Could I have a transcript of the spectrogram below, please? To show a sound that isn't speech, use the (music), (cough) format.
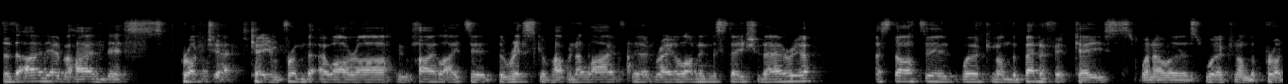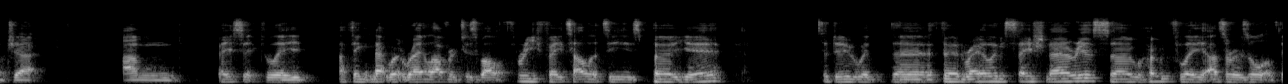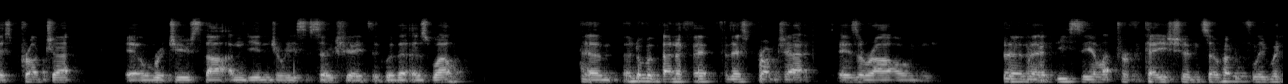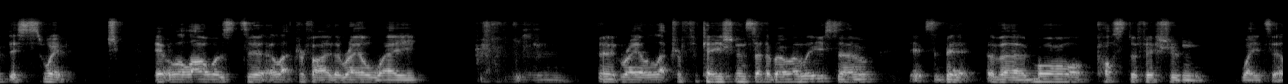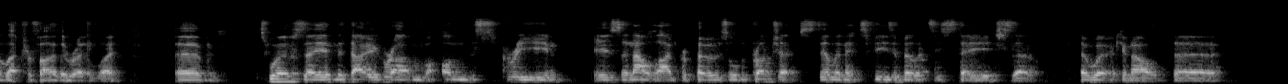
So the idea behind this project came from the ORR, who highlighted the risk of having a live third rail on in the station area. I started working on the benefit case when I was working on the project, and basically, I think Network Rail averages about three fatalities per year to do with the third rail in station areas. So hopefully, as a result of this project, it'll reduce that and the injuries associated with it as well. Um, another benefit for this project is around further DC electrification. So hopefully, with this switch, it will allow us to electrify the railway third rail electrification instead of OLE. So it's a bit of a more cost efficient way to electrify the railway. Um, it's worth saying the diagram on the screen is an outline proposal. The project's still in its feasibility stage, so they're working out the,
